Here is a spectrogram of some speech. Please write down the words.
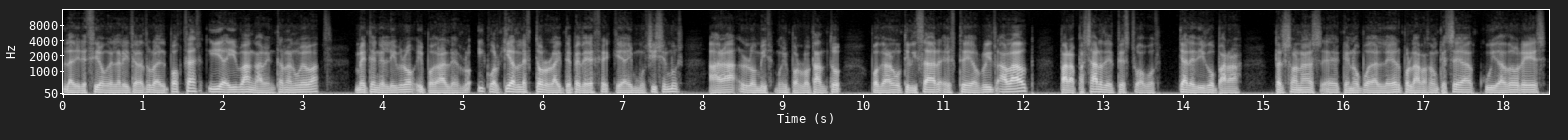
la dirección en la literatura del podcast y ahí van a ventana nueva, meten el libro y podrán leerlo. Y cualquier lector online de PDF, que hay muchísimos, hará lo mismo y por lo tanto podrán utilizar este Read Aloud para pasar de texto a voz. Ya le digo, para personas eh, que no puedan leer por la razón que sea, cuidadores,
